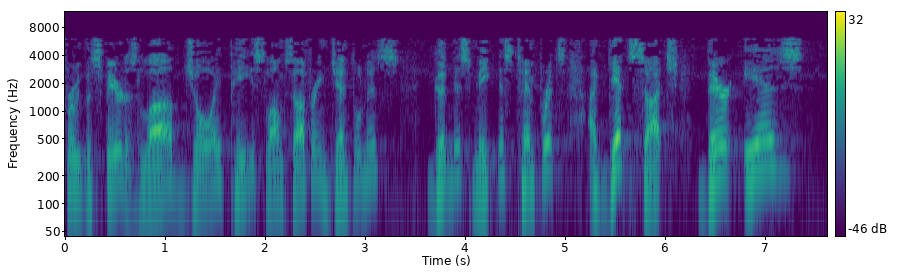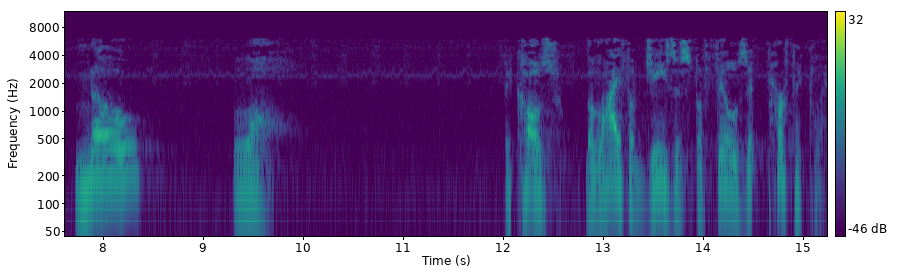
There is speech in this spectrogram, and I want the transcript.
fruit of the Spirit is love, joy, peace, long suffering, gentleness, goodness, meekness, temperance. Against such there is no law. Because the life of Jesus fulfills it perfectly.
